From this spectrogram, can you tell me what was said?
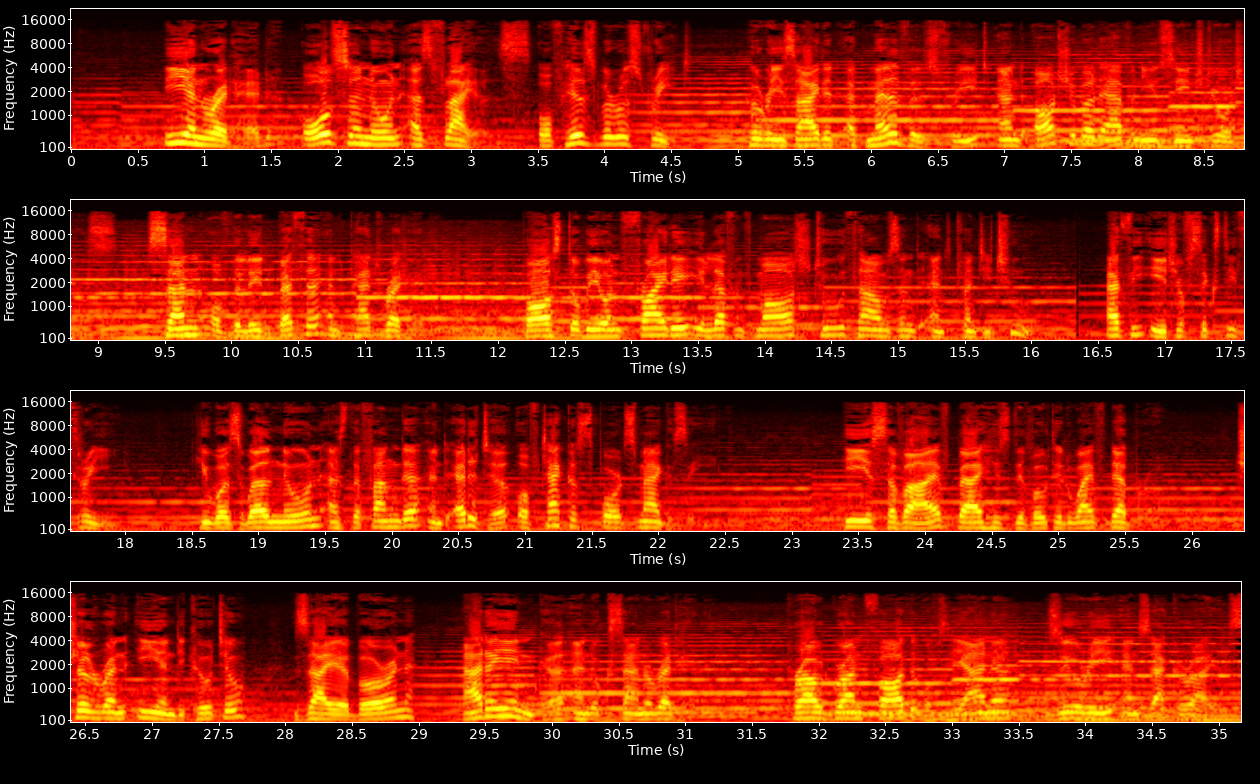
Ian Redhead, also known as Flyers, of Hillsborough Street, who resided at Melville Street and Archibald Avenue, St. George's, son of the late Betha and Pat Redhead, passed away on Friday, 11th March 2022 at the age of 63. He was well known as the founder and editor of Tackle Sports magazine. He is survived by his devoted wife Deborah, children Ian Decoto, Zaya Bourne, Ada Yinka, and Oksana Redhead, proud grandfather of Ziana, Zuri, and Zacharias,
